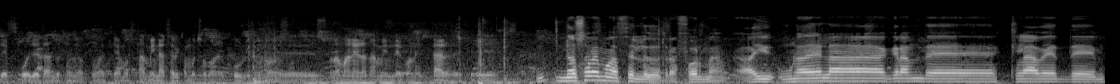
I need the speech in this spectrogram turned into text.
después de tantos años, como decíamos, también acerca mucho con el público, ¿no? Es una manera también de conectar, No sabemos hacerlo de otra forma. Hay una de las grandes claves de,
